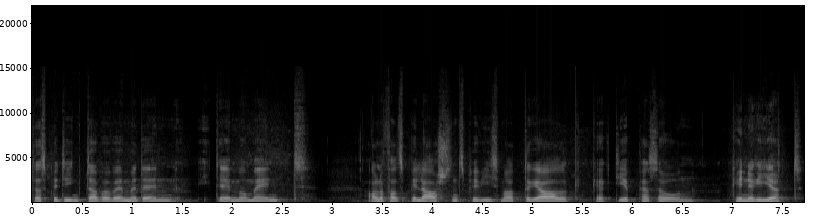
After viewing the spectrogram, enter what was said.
Das bedingt aber, wenn man dann dem Moment allenfalls belastendes Beweismaterial gegen die Person generiert,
